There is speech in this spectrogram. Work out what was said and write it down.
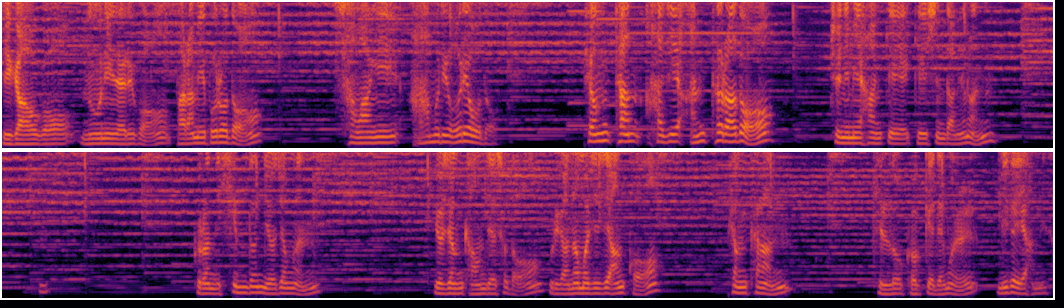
비가 오고 눈이 내리고 바람이 불어도 상황이 아무리 어려워도 평탄하지 않더라도 주님이 함께 계신다면 그런 힘든 여정은 여정 가운데서도 우리가 넘어지지 않고 평탄한 길로 걷게 됨을 믿어야 합니다.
